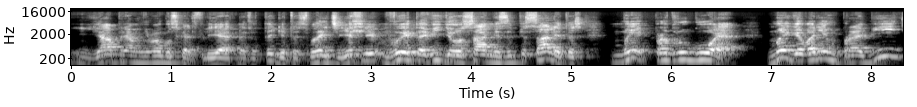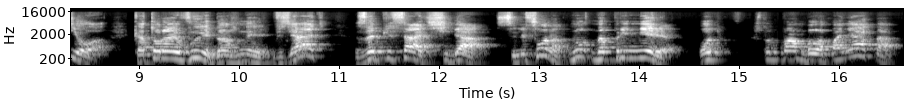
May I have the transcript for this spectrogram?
Я прям не могу сказать, влияет на это теги. То есть, смотрите, если вы это видео сами записали, то есть мы про другое. Мы говорим про видео, которое вы должны взять, записать себя с телефона, ну, на примере. Вот, чтобы вам было понятно,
